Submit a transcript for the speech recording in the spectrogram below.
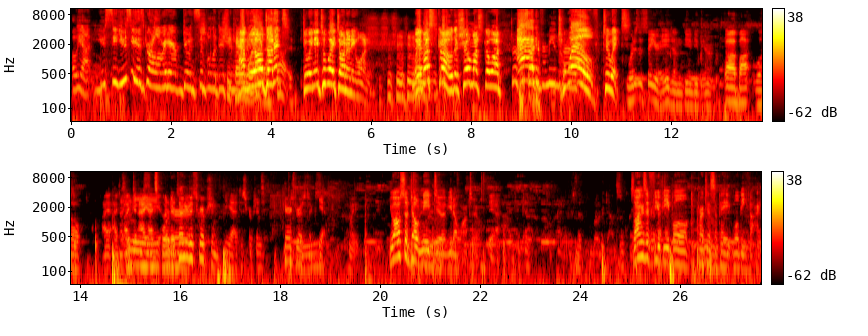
Oh, yeah. You see you see this girl over here doing simple addition. Have we all done it? Do we need to wait on anyone? we must go. The show must go on. Add 12 to it. Where does it say your age on D and D Beyond? Uh, but, well, I, I, I, In I, exported It's under description. Yeah, description. Characteristics. Yeah. Wait. You also don't need to if you don't want to. Yeah. As long as a few people participate, we'll be fine.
